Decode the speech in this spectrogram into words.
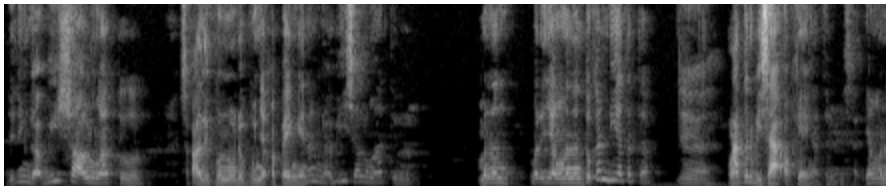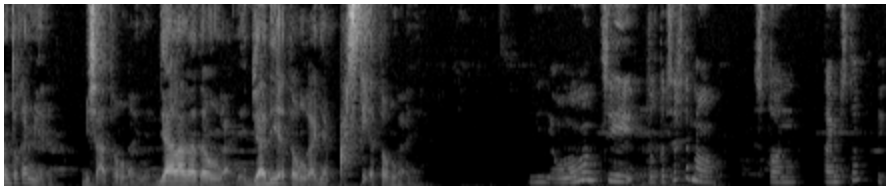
jadi nggak bisa lu ngatur sekalipun lu udah punya kepengenan nggak bisa lu ngatur Menen- yang menentukan dia tetap Iya. ngatur bisa oke ngatur bisa yang menentukan dia bisa atau enggaknya jalan atau enggaknya jadi atau enggaknya pasti atau enggaknya Iya, ngomong si Dokter Strange emang stone time stone ya?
